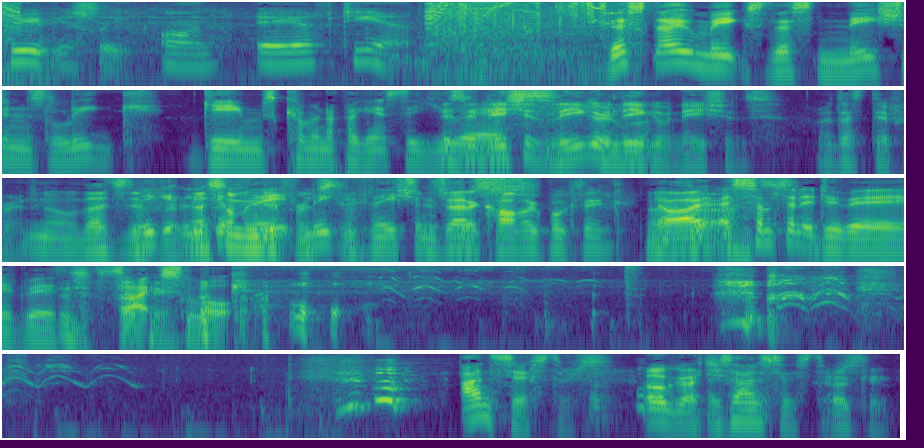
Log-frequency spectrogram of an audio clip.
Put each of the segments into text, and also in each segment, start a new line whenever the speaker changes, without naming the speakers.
Previously on AFTN.
This now makes this Nations League games coming up against the US.
Is it Nations League or League of Nations? Or that's different.
No, that's different.
League
that's
of
something
Na-
different.
League of Nations.
Is that a comic book thing?
No,
No,
it's
that's-
something to do with, with Zach
Okay.
Slot. Ancestors.
Oh, gotcha.
His ancestors.
Okay.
